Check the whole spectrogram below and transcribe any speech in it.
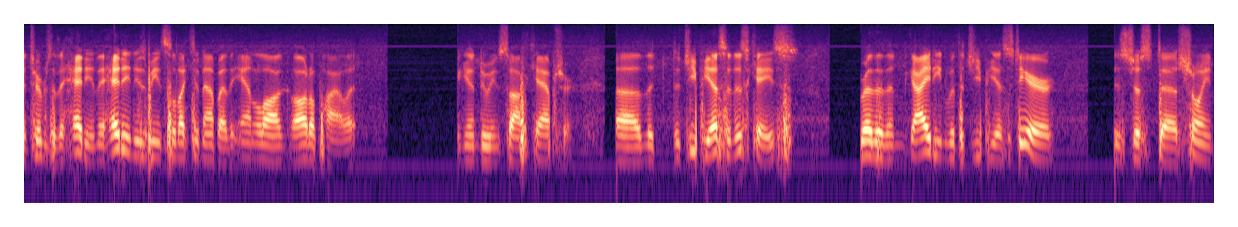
in terms of the heading. The heading is being selected now by the analog autopilot, again doing soft capture. Uh, the, the GPS in this case, rather than guiding with the GPS steer, is just uh, showing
